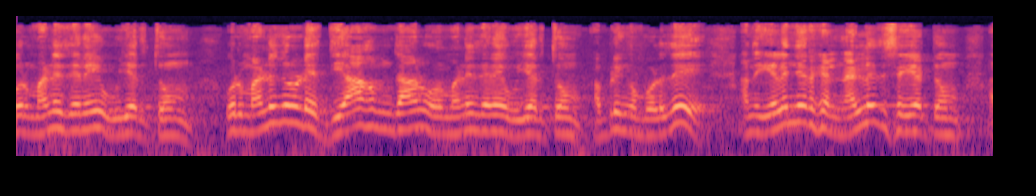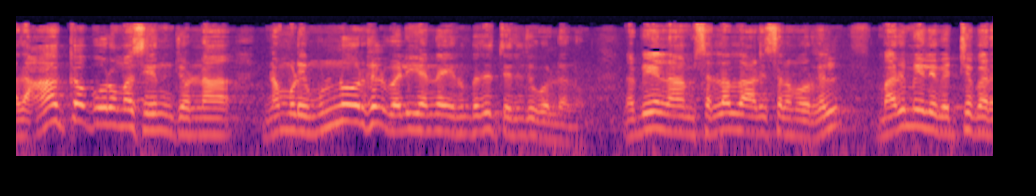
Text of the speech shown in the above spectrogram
ஒரு மனிதனை உயர்த்தும். ஒரு மனிதனுடைய தியாகம் தான் ஒரு மனிதனை உயர்த்தும். அப்படிங்கும் பொழுது அந்த இளைஞர்கள் நல்லது செய்யட்டும். அது ஆக்கப்பூர்வமாக செய்யணும்னு சொன்னால் நம்முடைய முன்னோர்கள் வழி என்ன என்பதை தெரிந்து கொள்ளணும். நபியில் நாம் செல்லல்லா அலிஸ்லாம் அவர்கள் மறுமையில் வெற்றி பெற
